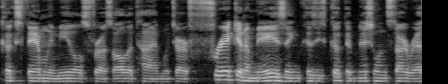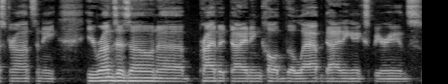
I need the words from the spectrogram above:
cooks family meals for us all the time, which are freaking amazing because he's cooked at Michelin star restaurants and he he runs his own uh, private dining called the Lab Dining Experience.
